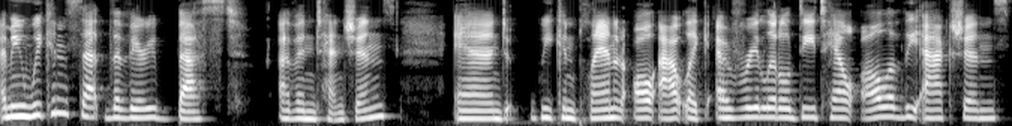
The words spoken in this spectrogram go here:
I mean, we can set the very best of intentions and we can plan it all out, like every little detail, all of the actions.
